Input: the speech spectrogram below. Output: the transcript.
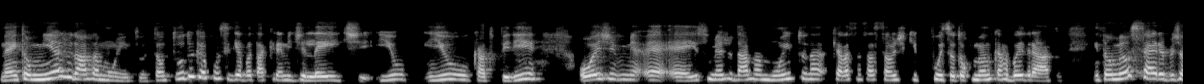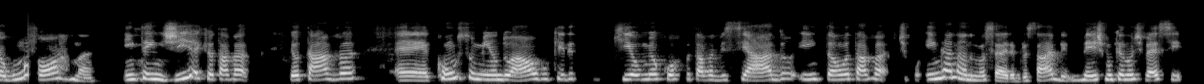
Né? Então me ajudava muito. Então tudo que eu conseguia botar creme de leite e o, e o catupiry, hoje é, é, isso me ajudava muito naquela sensação de que, putz, eu estou comendo carboidrato. Então meu cérebro de alguma forma entendia que eu estava eu tava, é, consumindo algo que ele que o meu corpo estava viciado e então eu estava tipo enganando meu cérebro, sabe? Mesmo que eu não estivesse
